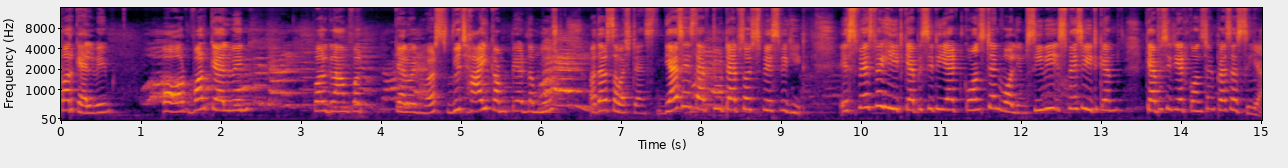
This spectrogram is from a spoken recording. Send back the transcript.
per kelvin और one kelvin per gram per Kelvin inverse which high compared the most other substance. Gases have two types of specific heat. specific heat capacity at constant volume CV specific heat cap capacity at constant pressure Cp.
